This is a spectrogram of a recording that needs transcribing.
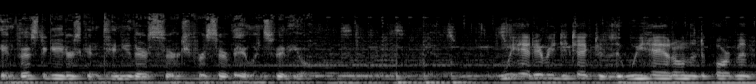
investigators continue their search for surveillance video. We had every detective that we had on the department,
